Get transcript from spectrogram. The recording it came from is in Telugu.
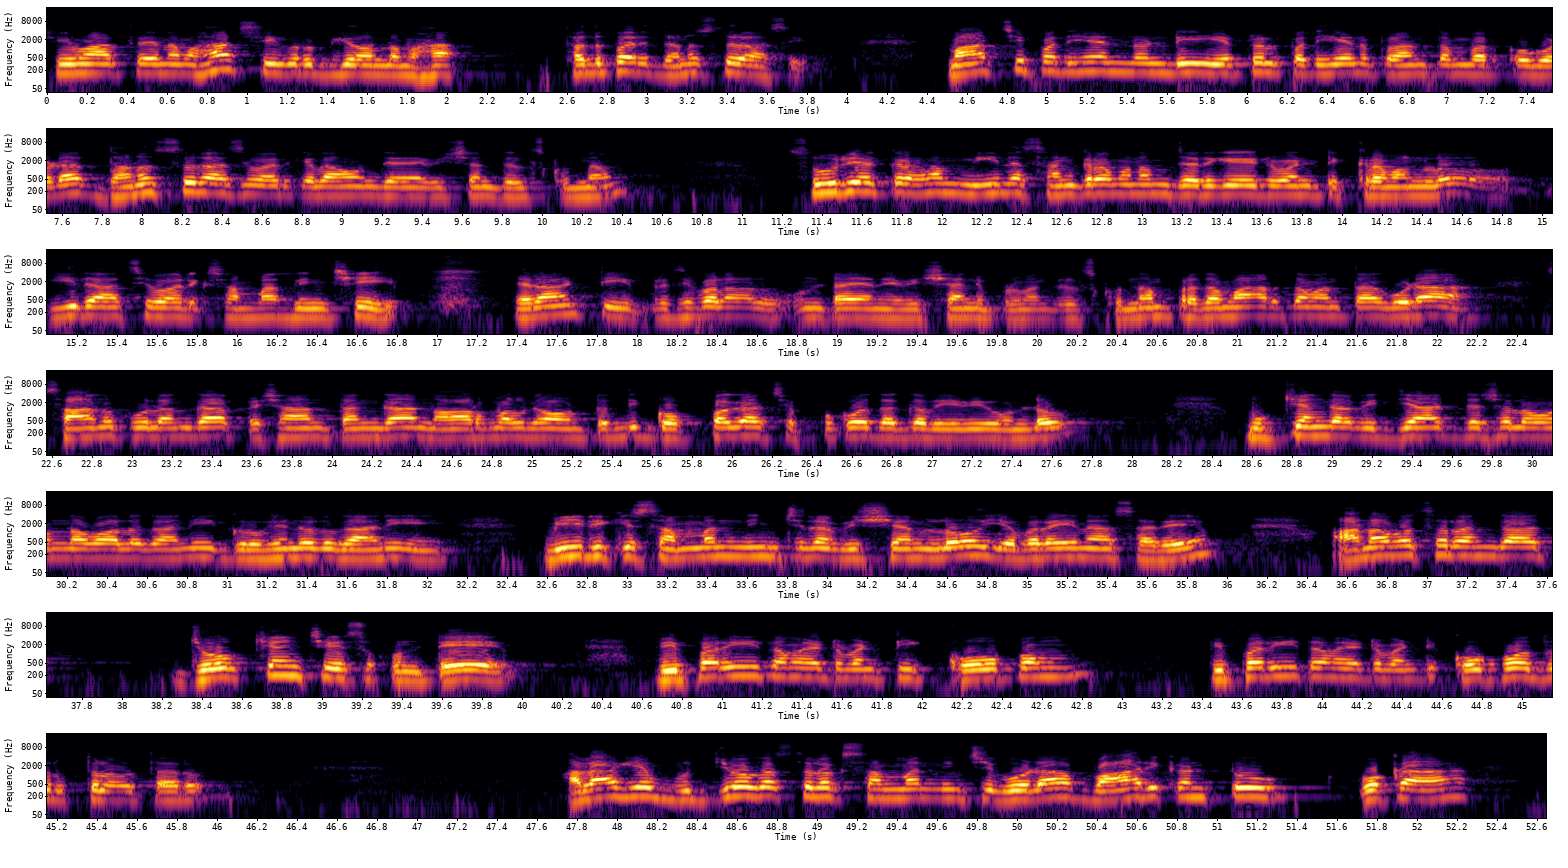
శ్రీమాత్రే నమ శ్రీ గురుభ్యో నమ. తదుపరి ధనుస్సు రాశి. మార్చి పదిహేను నుండి ఏప్రిల్ పదిహేను ప్రాంతం వరకు కూడా ధనుస్సు రాశి వారికి ఎలా ఉంది అనే విషయం తెలుసుకుందాం. సూర్యగ్రహం మీన సంక్రమణం జరిగేటువంటి క్రమంలో ఈ రాశి వారికి సంబంధించి ఎలాంటి ప్రతిఫలాలు ఉంటాయనే విషయాన్ని ఇప్పుడు మనం తెలుసుకుందాం. ప్రథమార్థం అంతా కూడా సానుకూలంగా ప్రశాంతంగా నార్మల్గా ఉంటుంది. గొప్పగా చెప్పుకోదగ్గవి ఏవి ఉండవు. ముఖ్యంగా విద్యార్థి దశలో ఉన్న వాళ్ళు కానీ గృహిణులు కానీ వీరికి సంబంధించిన విషయంలో ఎవరైనా సరే అనవసరంగా జోక్యం చేసుకుంటే విపరీతమైనటువంటి కోపం విపరీతమైనటువంటి కోపోదృక్తులు అవుతారు అలాగే ఉద్యోగస్తులకు సంబంధించి కూడా వారికంటూ ఒక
